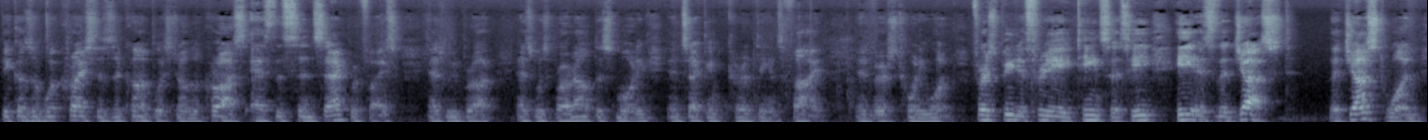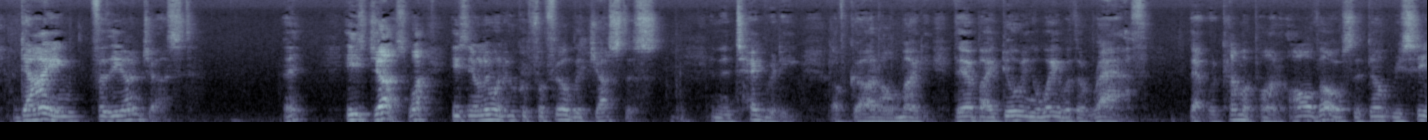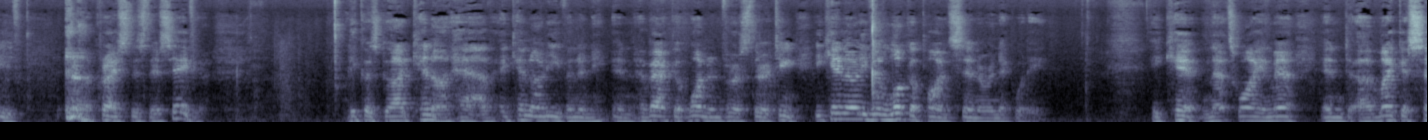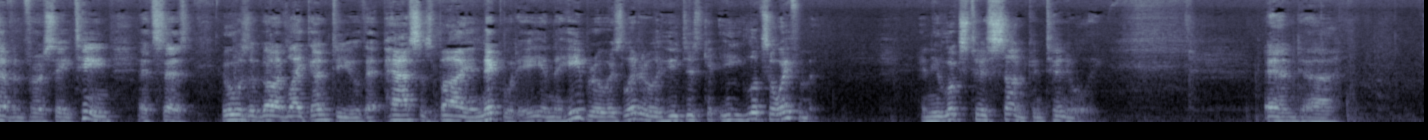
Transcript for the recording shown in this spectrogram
because of what Christ has accomplished on the cross as the sin sacrifice, as we brought as was brought out this morning in 2 Corinthians 5 and verse 21. 1 Peter 3.18 says, he, he is the just, the just one, dying for the unjust. Eh? He's just. What? He's the only one who could fulfill the justice and integrity of God Almighty, thereby doing away with the wrath that would come upon all those that don't receive Christ as their Savior because God cannot have and cannot even, in, in Habakkuk 1 and verse 13, he cannot even look upon sin or iniquity. He can't. And that's why in, Ma- in uh, Micah 7 verse 18, it says, who is a God like unto you that passes by iniquity? And the Hebrew is literally, he just, he looks away from it. And he looks to his son continually. And uh,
